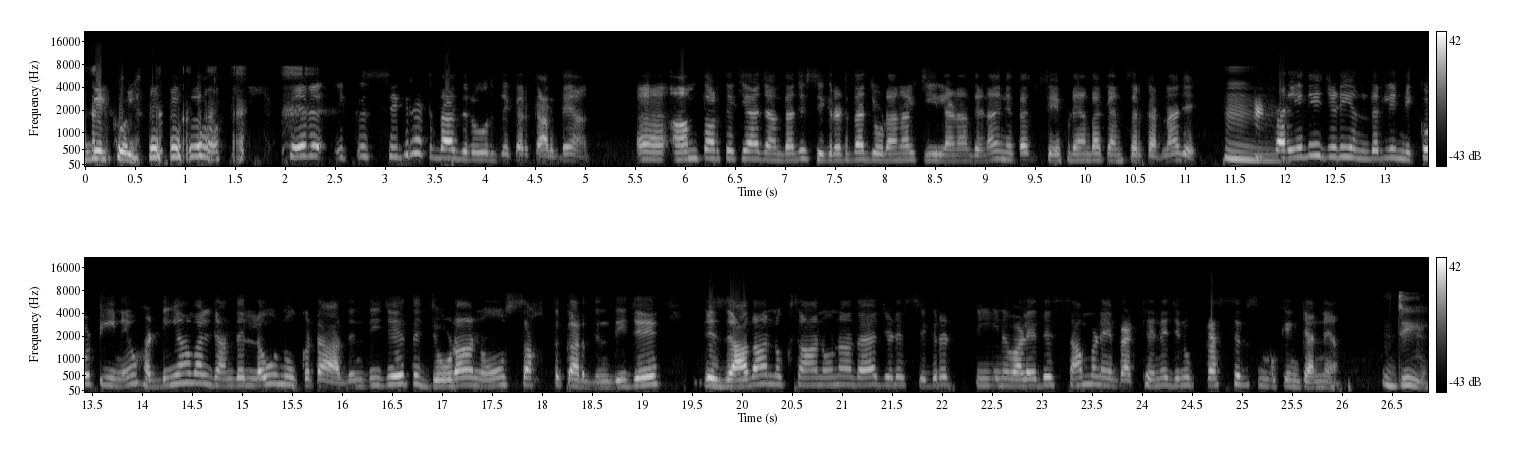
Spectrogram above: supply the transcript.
ਬਿਲਕੁਲ। ਫਿਰ ਇੱਕ ਸਿਗਰਟ ਦਾ ਜ਼ਰੂਰ ਜ਼ਿਕਰ ਕਰਦੇ ਆਂ ਆਮ ਤੌਰ ਤੇ ਕਿਹਾ ਜਾਂਦਾ ਜੀ ਸਿਗਰਟ ਦਾ ਜੋੜਾਂ ਨਾਲ ਕੀ ਲੈਣਾ ਦੇਣਾ ਇਹਨੇ ਤਾਂ ਫੇਫੜਿਆਂ ਦਾ ਕੈਂਸਰ ਕਰਨਾ ਜੇ। ਪਰ ਇਹਦੀ ਜਿਹੜੀ ਅੰਦਰਲੀ ਨਿਕੋਟੀਨ ਹੈ ਉਹ ਹੱਡੀਆਂ ਵੱਲ ਜਾਂਦੇ ਲਹੂ ਨੂੰ ਘਟਾ ਦਿੰਦੀ ਜੇ ਤੇ ਜੋੜਾਂ ਨੂੰ ਸਖਤ ਕਰ ਦਿੰਦੀ ਜੇ ਤੇ ਜ਼ਿਆਦਾ ਨੁਕਸਾਨ ਉਹਨਾਂ ਦਾ ਹੈ ਜਿਹੜੇ ਸਿਗਰਟ ਪੀਣ ਵਾਲੇ ਦੇ ਸਾਹਮਣੇ ਬੈਠੇ ਨੇ ਜਿਹਨੂੰ ਪੈਸਿਵ ਸਮੋਕਿੰਗ ਕਹਿੰਦੇ ਆ। ਜੀ।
